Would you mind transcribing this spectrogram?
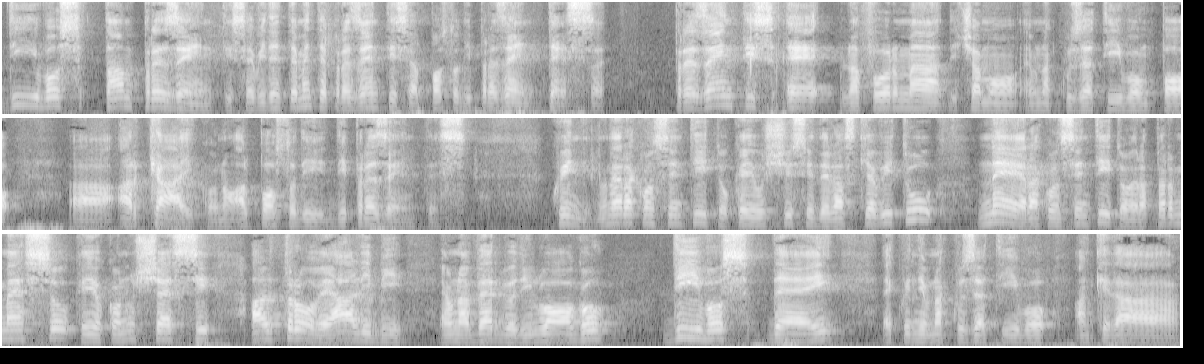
divos tam presentis, evidentemente presentis al posto di presentes. Presentis è una forma, diciamo, è un accusativo un po' uh, arcaico, no? al posto di, di presentes. Quindi non era consentito che io uscissi dalla schiavitù, né era consentito, era permesso che io conoscessi altrove alibi è un avverbio di luogo, divos, dei, e quindi un accusativo anche la,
